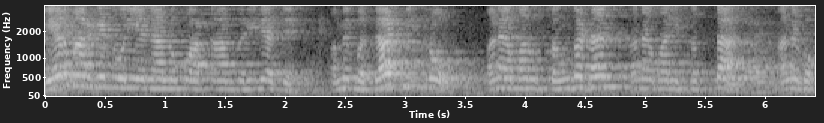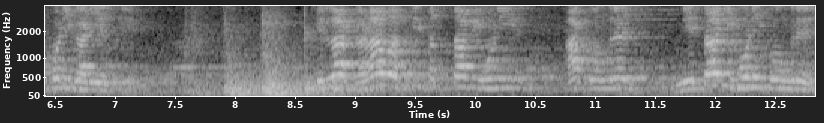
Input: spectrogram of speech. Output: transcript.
ગેરમાર્ગે દોરી અને આ લોકો આ કામ કરી રહ્યા છે. અમે બધા જ મિત્રો અને અમારું સંગઠન અને અમારી સત્તા અને વખોડી કાઢીએ છીએ. છેલ્લા ઘણા વર્ષથી સત્તા વિહોણી આ કોંગ્રેસ, નેતા વિહોણી કોંગ્રેસ,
